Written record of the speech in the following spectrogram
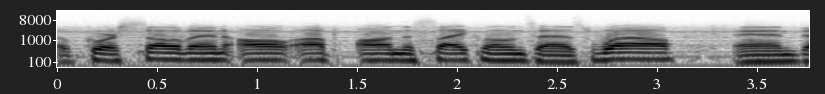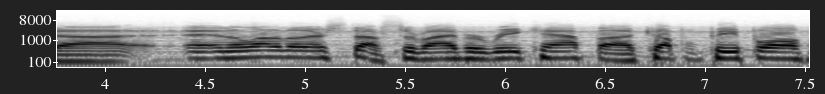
Of course, Sullivan all up on the Cyclones as well. And, uh, and a lot of other stuff. Survivor recap, a couple people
